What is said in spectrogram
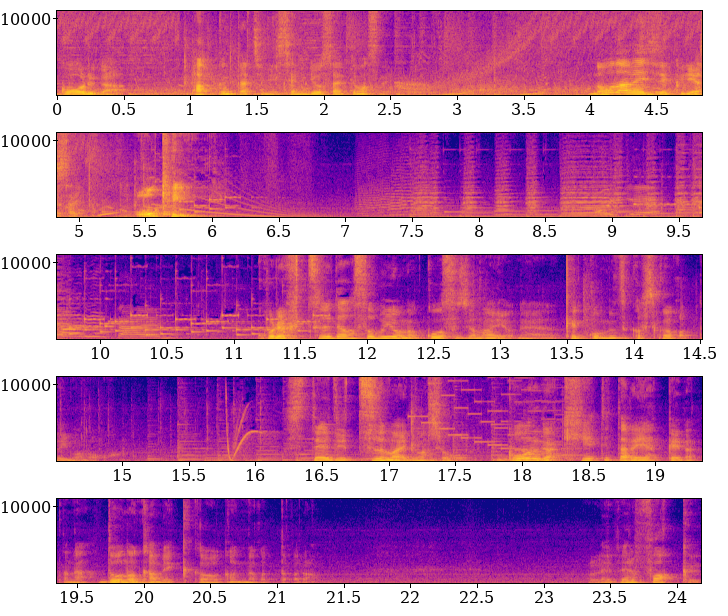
ゴールがパックンたちに占領されてますね。ノーダメージでクリアしたい。OK これ普通で遊ぶようなコースじゃないよね。結構難しくなかった？今の。ステージ2参りましょう。ゴールが消えてたら厄介だったな。どのカメックか分かんなかったから。レベルファック。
